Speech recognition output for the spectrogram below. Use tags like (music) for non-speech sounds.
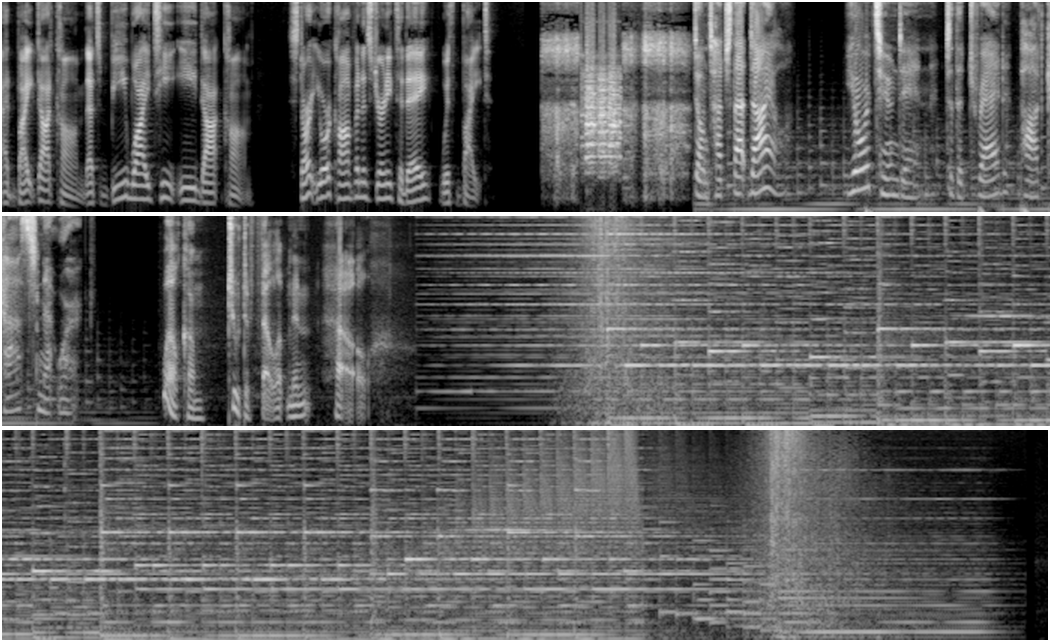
at Byte.com. That's B Y T E dot com. Start your confidence journey today with Byte. Don't touch that dial. You're tuned in to the Dread Podcast Network. Welcome to Development Hell.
